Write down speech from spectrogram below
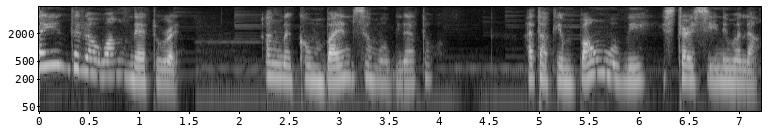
ay yung dalawang network ang nag-combine sa movie na to. At aking pang movie, Star Cinema lang.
